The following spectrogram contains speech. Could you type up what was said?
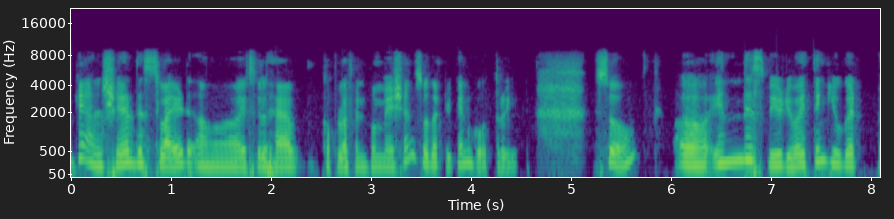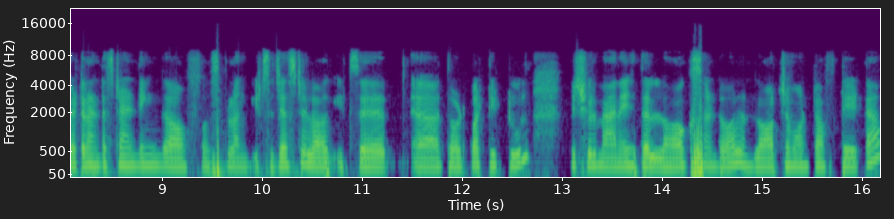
Okay i'll share this slide. Uh, it will have a couple of information so that you can go through it. So uh, in this video i think you get better understanding of uh, splunk. It's just a log it's a, uh, third party tool which will manage the logs and all and large amount of data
